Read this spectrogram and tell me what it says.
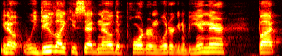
You know, we do, like you said, know that Porter and Wood are going to be in there, but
